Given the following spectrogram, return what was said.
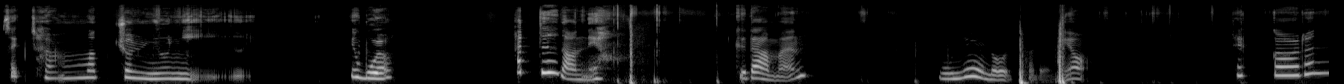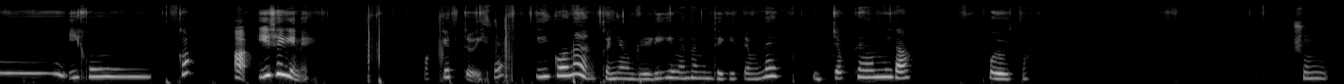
색 잘못 맞춘 유니. 이거 뭐야? 하트 나왔네요. 그 다음은 무늬를 넣을 차례네요. 색깔은 이건가? 아, 이 색이네. 맞겠죠, 이 색? 이거는 그냥 눌리기만 하면 되기 때문에 무척 편합니다. 어, 여기 있다. 중,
